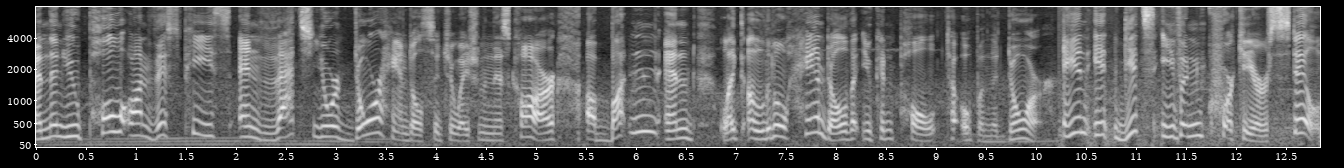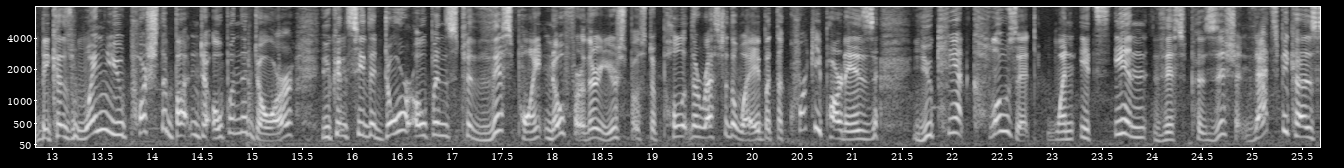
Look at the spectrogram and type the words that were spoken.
and then you pull on this piece and that's your door handle situation in this car. A button and like a little handle that you can pull to open the door. And it gets even quirkier still because when you push the button to open the door, you can see the door opens to this point, no further. You're supposed to pull it the rest of the way, but the quirky part is you can't close it when it's in this position. That's because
